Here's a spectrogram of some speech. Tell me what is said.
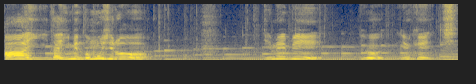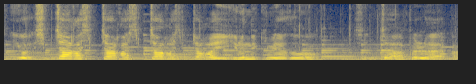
와! 아나 이맵 너무 싫어. 이 맵이 이거 이렇게 시, 이거 십자가 십자가 십자가 십자가 이- 이런 느낌이라서 진짜 별로야 약간.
